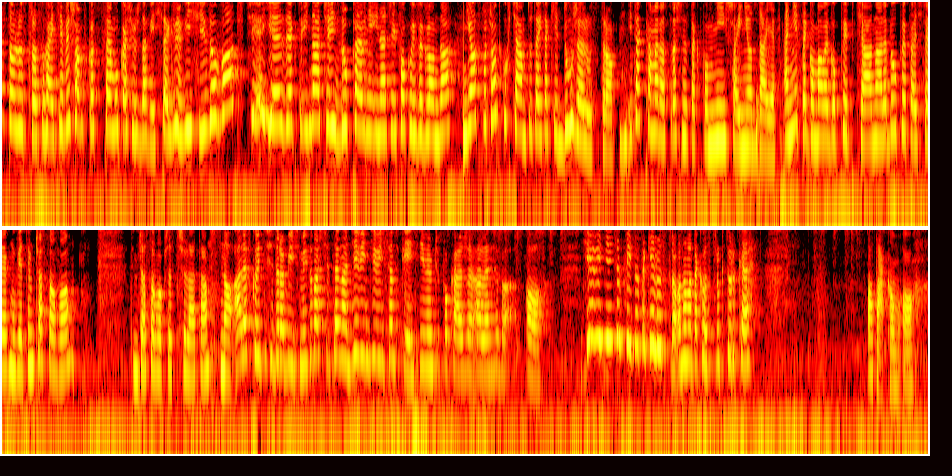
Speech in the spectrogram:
jest to lustro, słuchajcie, wyszłam tylko z psem, Łukasz już zawiesi. Także wisi, zobaczcie, jest jak to inaczej, zupełnie inaczej pokój wygląda. Ja od początku chciałam tutaj takie duże lustro. I tak kamera strasznie tak pomniejsza i nie oddaje. A nie tego małego pypcia, no ale był pypeć, tak jak mówię, tymczasowo. Tymczasowo przez 3 lata. No, ale w końcu się dorobiliśmy. I zobaczcie, cena 9,95. Nie wiem, czy pokażę, ale chyba. O! 9,95 za takie lustro. Ono ma taką strukturkę. O taką, o.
